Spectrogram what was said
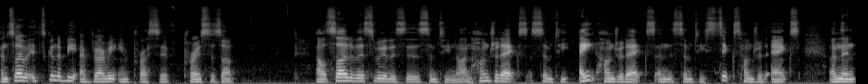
and so it's going to be a very impressive processor. Outside of this, we're going to see the 7900X, 7800X, and the 7600X, and then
